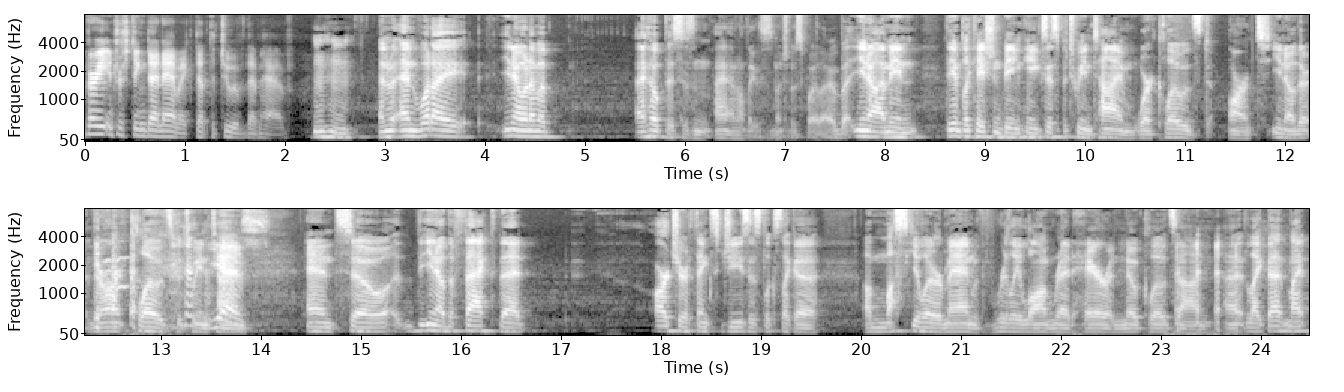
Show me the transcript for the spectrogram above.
very interesting dynamic that the two of them have. Mm-hmm. And and what I you know what I'm a I hope this isn't I don't think this is much of a spoiler, but you know, I mean the implication being he exists between time where clothes aren't. You know, there there aren't clothes between time. Yes. And so you know, the fact that Archer thinks Jesus looks like a a muscular man with really long red hair and no clothes on, uh, like that might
